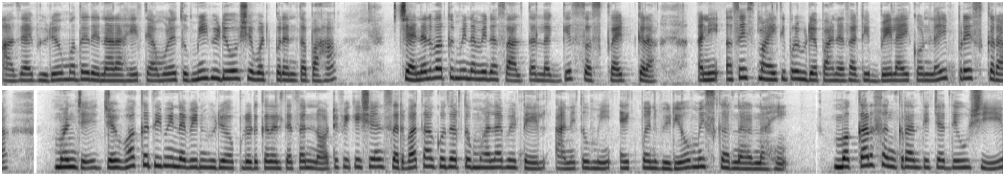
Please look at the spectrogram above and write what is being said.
आज या व्हिडिओमध्ये देणार आहे. त्यामुळे तुम्ही व्हिडिओ शेवटपर्यंत पहा. चॅनलवर तुम्ही नवीन असाल तर लगेच सबस्क्राईब करा आणि असेच माहितीपूर्ण व्हिडिओ पाहण्यासाठी बेल आयकॉनलाही प्रेस करा. म्हणजे जेव्हा कधी मी नवीन व्हिडिओ अपलोड करेल त्याचं नोटिफिकेशन सर्वात अगोदर तुम्हाला भेटेल आणि तुम्ही एक पण व्हिडिओ मिस करणार नाही. मकर संक्रांतीच्या दिवशी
